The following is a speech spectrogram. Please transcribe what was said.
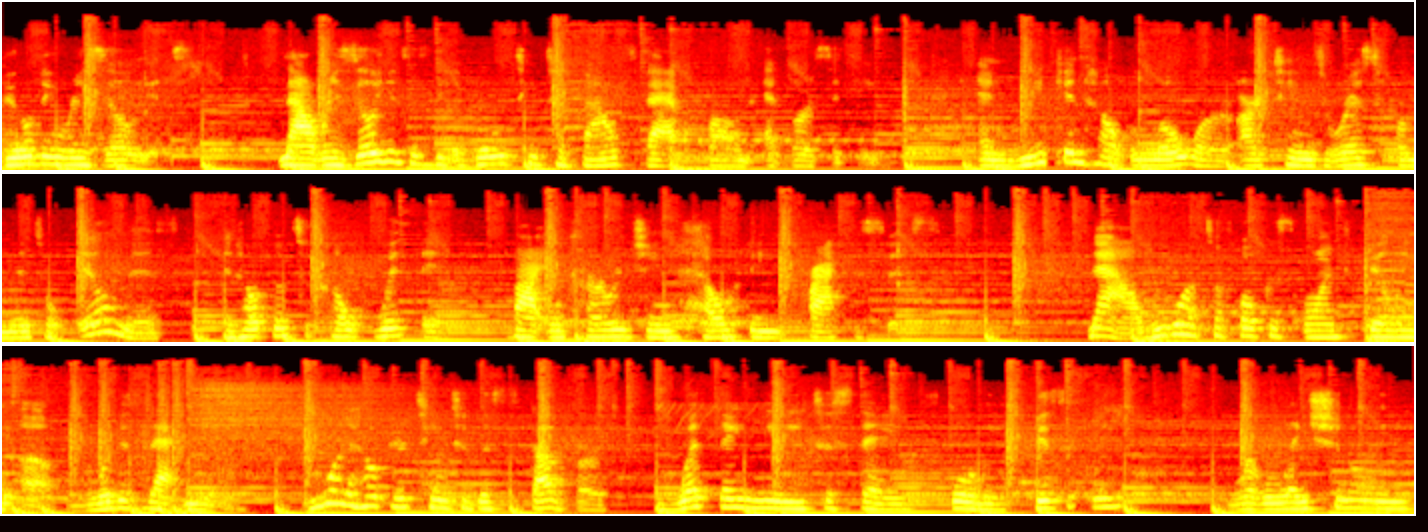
Building resilience. Now, resilience is the ability to bounce back from adversity. And we can help lower our team's risk for mental illness and help them to cope with it by encouraging healthy practices. Now, we want to focus on filling up. What does that mean? You want to help your team to discover what they need to stay fully physically, relationally,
